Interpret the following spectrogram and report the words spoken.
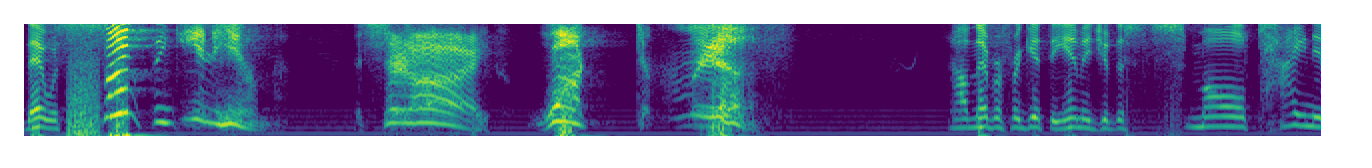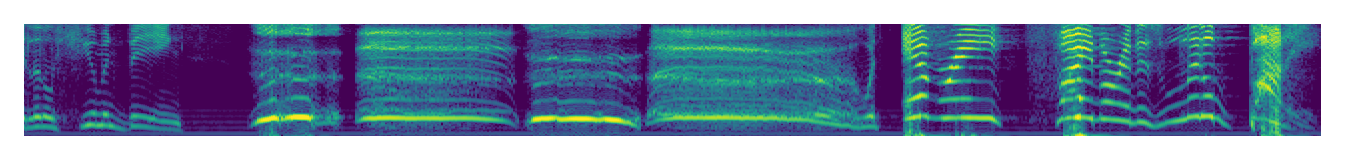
There was something in him that said, I want to live. I'll never forget the image of this small, tiny little human being with every fiber of his little body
